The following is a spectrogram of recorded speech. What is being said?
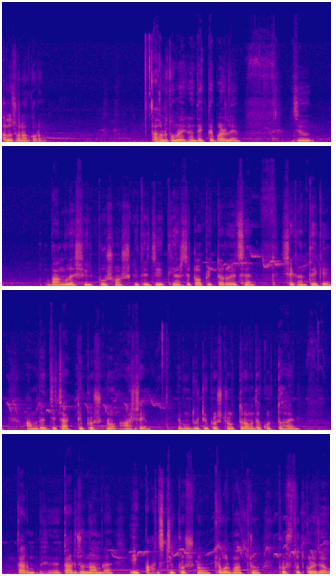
আলোচনা করো। তাহলে তোমরা এখানে দেখতে পারলে যে বাংলা শিল্প সংস্কৃতির যে ইতিহাস যে টপিকটা রয়েছে, সেখান থেকে আমাদের যে চারটি প্রশ্ন আসে এবং দুটি প্রশ্নের উত্তর আমাদের করতে হয়, তার তার জন্য আমরা এই পাঁচটি প্রশ্ন কেবলমাত্র প্রস্তুত করে যাব।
